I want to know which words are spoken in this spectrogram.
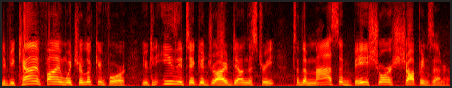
And if you can't find what you're looking for, you can easily take a drive down the street to the massive Bayshore Shopping Center.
